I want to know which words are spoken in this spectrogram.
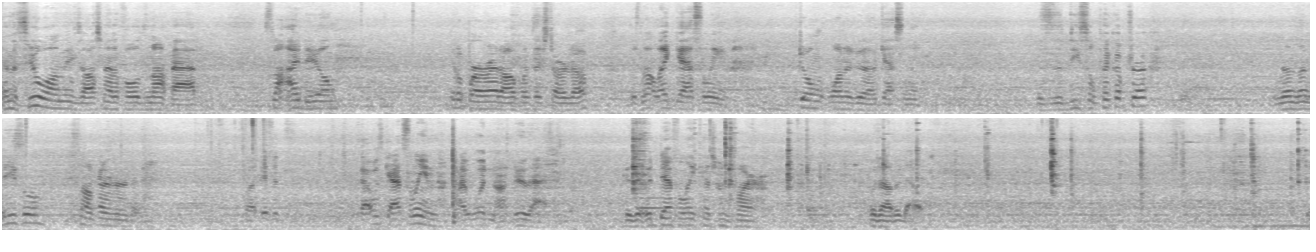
And the fuel on the exhaust manifold is not bad. It's not ideal. It'll burn right off once I start it up. It's not like gasoline. You don't want to do that gasoline. This is a diesel pickup truck. It runs on diesel. It's not gonna hurt it. But if it's if that was gasoline, I would not do that because it would definitely catch on fire, without a doubt. So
